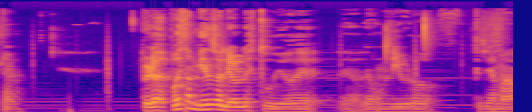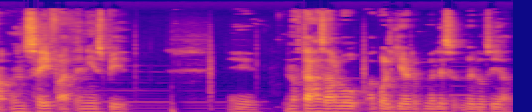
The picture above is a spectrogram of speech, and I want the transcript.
Claro. Pero después también salió el estudio de, de- de un libro que se llama Unsafe at Any Speed. Eh, no estás a salvo a cualquier velocidad.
